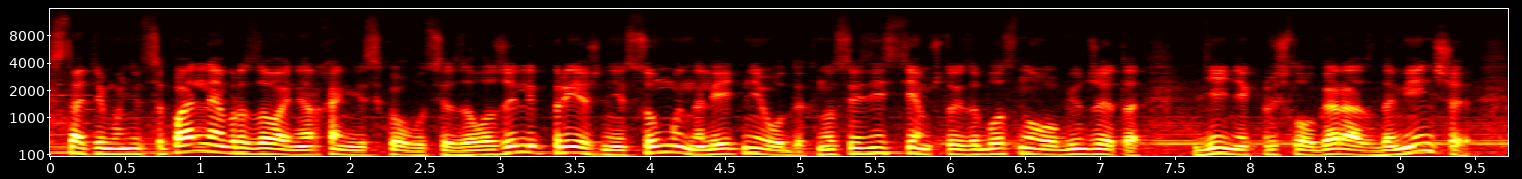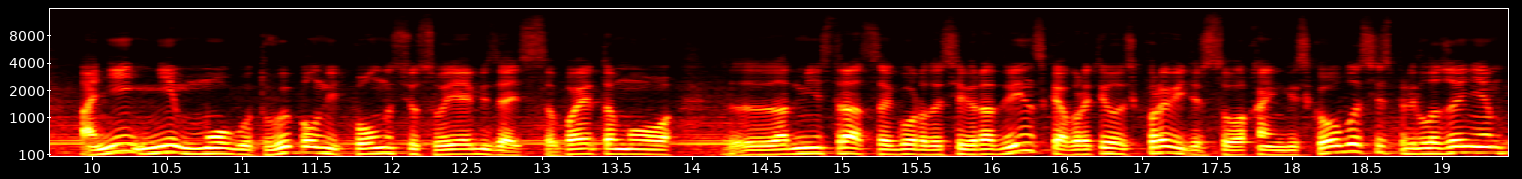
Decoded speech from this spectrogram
Кстати, муниципальное образование Архангельской области заложили прежние суммы на летний отдых, но в связи с тем, что из областного бюджета денег пришло гораздо меньше, они не могут выполнить полностью свои обязательства. Поэтому э, администрация города Северодвинска обратилась к правительству Архангельской области с предложением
